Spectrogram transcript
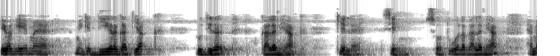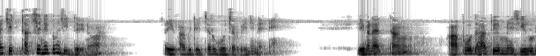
ඒ වගේම මේකේ දීර්ඝ ගතියක් රුධිර ගලණයක් කෙල සෙන් සොටු වල ගලණයක් හැම චිත්තක්ෂණයකම සිද්ධ වෙනවා. ඒක අපිට එච්චර ගෝචර වෙන්නේ නැහැ. එහෙම නැත්නම් ආපෝ ධාතුවේ මේ සිරුර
